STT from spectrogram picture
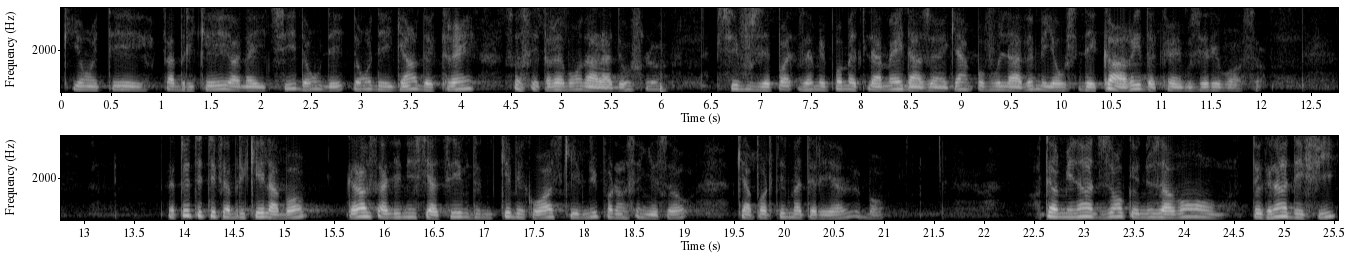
qui ont été fabriquées en Haïti, donc des, dont des gants de crin. Ça, c'est très bon dans la douche. Si vous n'aimez pas, mettre la main dans un gant pour vous laver, mais il y a aussi des carrés de crin, vous irez voir ça. Ça a tout été fabriqué là-bas grâce à l'initiative d'une Québécoise qui est venue pour enseigner ça, qui a apporté le matériel. Bon. En terminant, disons que nous avons de grands défis.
